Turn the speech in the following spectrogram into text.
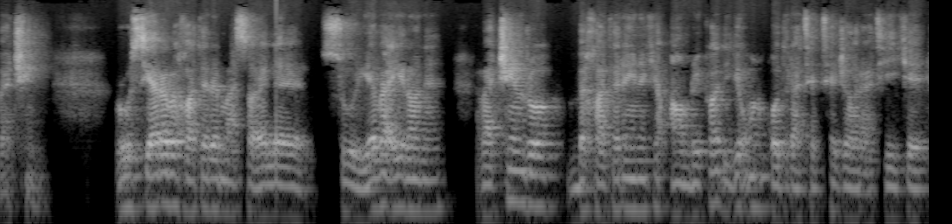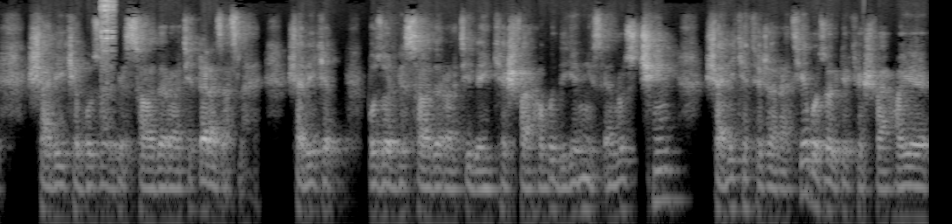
و چین. روسیه رو به خاطر مسائل سوریه و ایرانه. و چین رو به خاطر اینه که آمریکا دیگه اون قدرت تجارتی که شریک بزرگ صادراتی غیر از اسلحه شریک بزرگ صادراتی به این کشورها بود دیگه نیست. امروز چین شریک تجارتی بزرگ کشورهای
